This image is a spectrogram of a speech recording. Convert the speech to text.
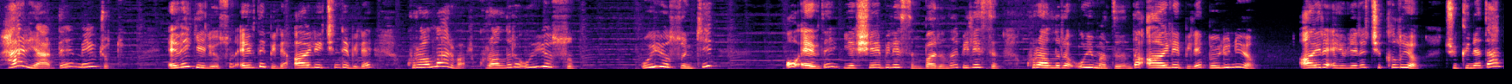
her yerde mevcut. Eve geliyorsun, evde bile, aile içinde bile kurallar var. Kurallara uyuyorsun. Uyuyorsun ki o evde yaşayabilesin, barınabilesin. Kurallara uymadığında aile bile bölünüyor. Ayrı evlere çıkılıyor. Çünkü neden?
